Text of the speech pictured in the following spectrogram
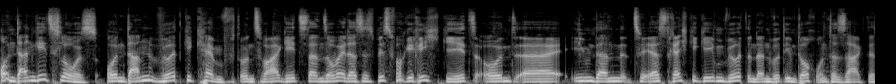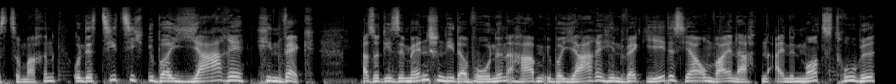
Und dann geht's los. Und dann wird gekämpft. Und zwar geht's dann so weit, dass es bis vor Gericht geht und äh, ihm dann zuerst Recht gegeben wird und dann wird ihm doch untersagt, das zu machen. Und es zieht sich über Jahre hinweg. Also diese Menschen, die da wohnen, haben über Jahre hinweg jedes Jahr um Weihnachten einen Mordstrubel.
